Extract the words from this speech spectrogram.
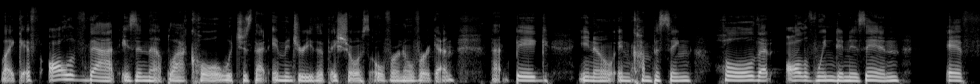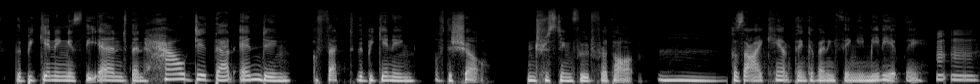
Like if all of that is in that black hole, which is that imagery that they show us over and over again, that big, you know, encompassing hole that all of Winden is in, if the beginning is the end, then how did that ending affect the beginning of the show? Interesting food for thought Mm. because I can't think of anything immediately, Mm-mm.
